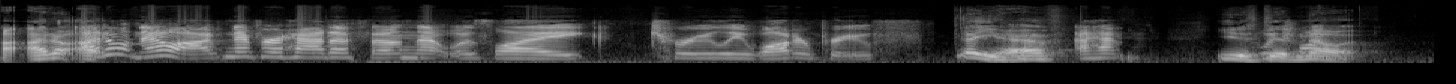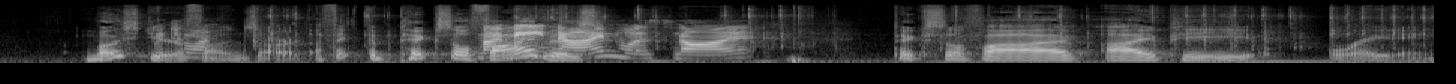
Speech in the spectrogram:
I, I don't. I don't know. I've never had a phone that was like truly waterproof. Yeah, you have. I have. You just Which didn't know it. Most of Which your one? phones are. I think the Pixel My 5 Mi is 9 was not. Pixel 5 IP rating.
